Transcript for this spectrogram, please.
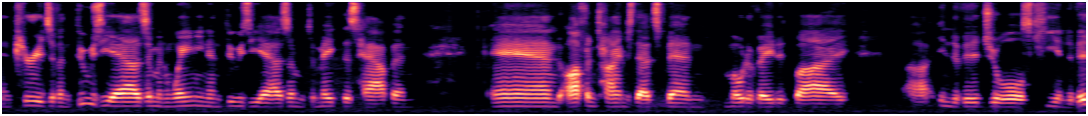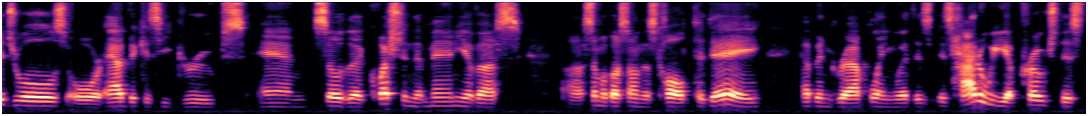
and, periods of enthusiasm and waning enthusiasm to make this happen and oftentimes that's been motivated by uh, individuals key individuals or advocacy groups and so the question that many of us uh, some of us on this call today have been grappling with is, is how do we approach this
